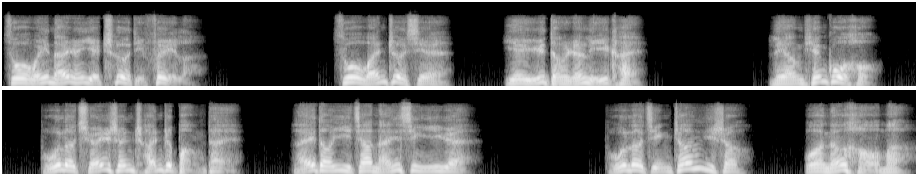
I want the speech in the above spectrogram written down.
作为男人也彻底废了。做完这些，叶雨等人离开。两天过后，伯乐全身缠着绑带，来到一家男性医院。伯乐紧张一声：“我能好吗？”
